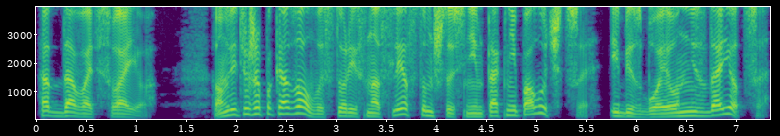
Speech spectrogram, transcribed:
отдавать свое. Он ведь уже показал в истории с наследством, что с ним так не получится, и без боя он не сдается.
